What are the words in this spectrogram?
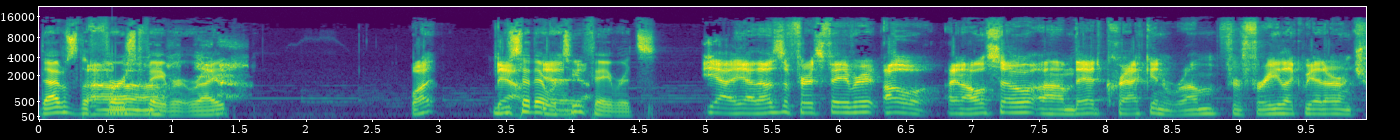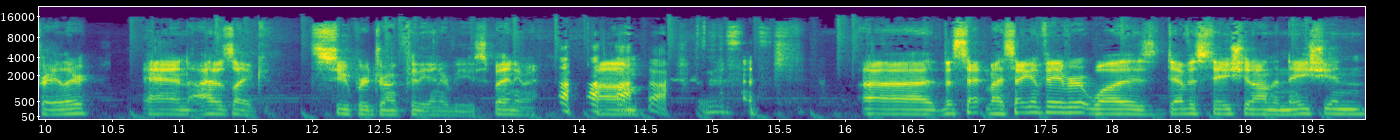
That was the first Uh, favorite, right? What? You Yeah, said there yeah, were two yeah. favorites. Yeah, yeah, that was the first favorite. Oh, and also um, they had Kraken rum for free. Like we had our own trailer, and I was like super drunk for the interviews. But anyway, um, uh, the set my second favorite was Devastation on the Nation.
